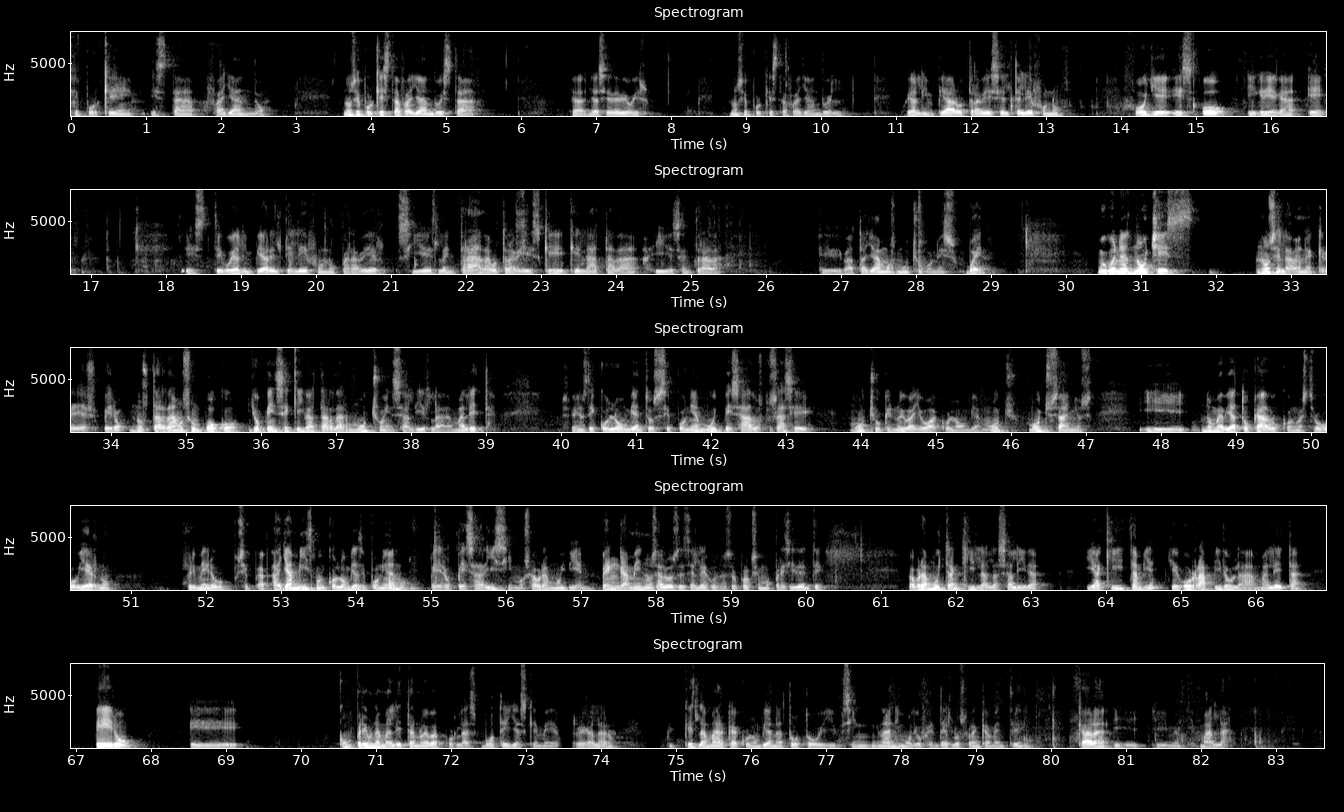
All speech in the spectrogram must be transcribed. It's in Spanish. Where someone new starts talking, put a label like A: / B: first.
A: sé por qué está fallando. No sé por qué está fallando esta... Ya, ya se debe oír. No sé por qué está fallando el... Voy a limpiar otra vez el teléfono. Oye, es O-Y-E. Este, voy a limpiar el teléfono para ver si es la entrada otra vez. ¿Qué, qué lata da ahí esa entrada? Eh, batallamos mucho con eso. Bueno, muy buenas noches. No se la van a creer, pero nos tardamos un poco. Yo pensé que iba a tardar mucho en salir la maleta. Los de Colombia, entonces se ponían muy pesados. Pues hace mucho que no iba yo a Colombia, mucho, muchos años. Y no me había tocado con nuestro gobierno. Primero, allá mismo en Colombia se ponían, pero pesadísimos, ahora muy bien. Venga, menos saludos desde lejos, nuestro próximo presidente. Habrá muy tranquila la salida. Y aquí también llegó rápido la maleta, pero eh, compré una maleta nueva por las botellas que me regalaron, que es la marca colombiana Toto y sin ánimo de ofenderlos, francamente, cara y, mala.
